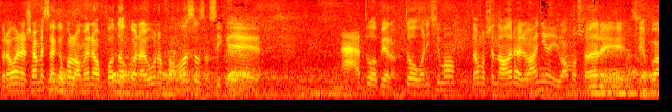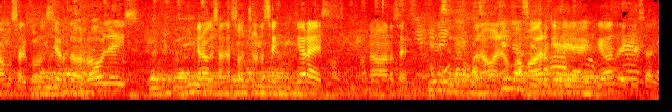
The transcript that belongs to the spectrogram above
Pero bueno, ya me saqué por lo menos fotos con algunos famosos, así que. Nada, estuvo peor, estuvo buenísimo. Estamos yendo ahora al baño y vamos a ver eh, si después vamos al concierto de Robles. Creo que es a las 8, no sé qué hora es. No, no sé. Pero bueno, vamos a ver qué, qué onda y qué sale.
